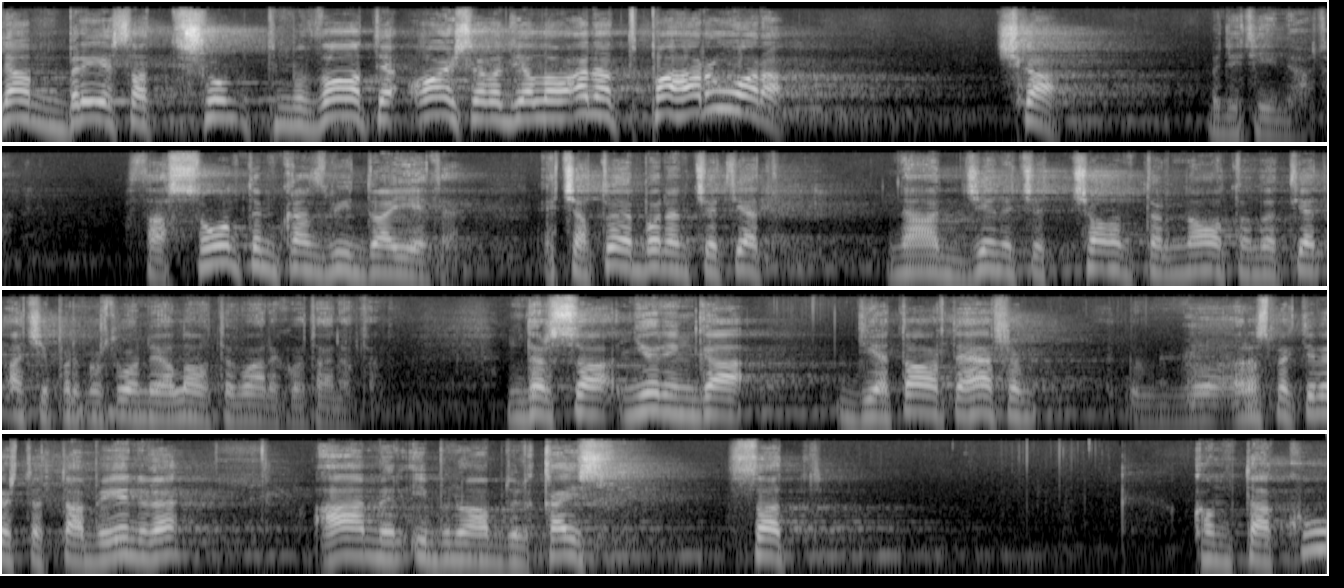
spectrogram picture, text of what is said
la mbresa shumë të mëdha te Aisha radhiyallahu anha të paharruara çka meditimi ata Tha, Sonte më kanë zbrit do ajete, e që ato e bënën që të jetë në atë gjendje që të qan tërë natën dhe të jetë aq i përkushtuar ndaj Allahut tebareke ve teala. Ndërsa njëri nga dietarët e hershëm respektivisht të tabeinëve Amir ibn Abdul Kajs thotë Kom taku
